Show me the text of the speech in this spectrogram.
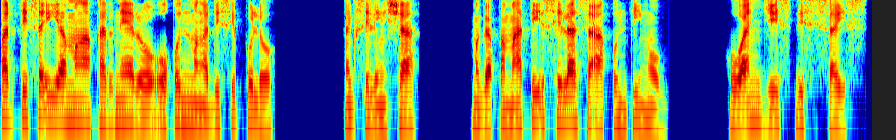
parte sa iya mga karnero o kun mga disipulo. Nagsiling siya, magapamati sila sa akon tingog. Juan 10.16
